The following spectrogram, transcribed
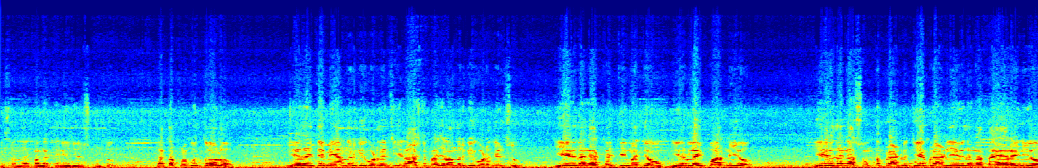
ఈ సందర్భంగా తెలియజేసుకుంటూ గత ప్రభుత్వంలో ఏదైతే మీ అందరికీ కూడా తెలుసు ఈ రాష్ట్ర ప్రజలందరికీ కూడా తెలుసు ఏ విధంగా కల్తీ మద్యం ఏర్లై పారినాయో ఏ విధంగా సొంత బ్రాండ్లు జే బ్రాండ్లు ఏ విధంగా తయారైనాయో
